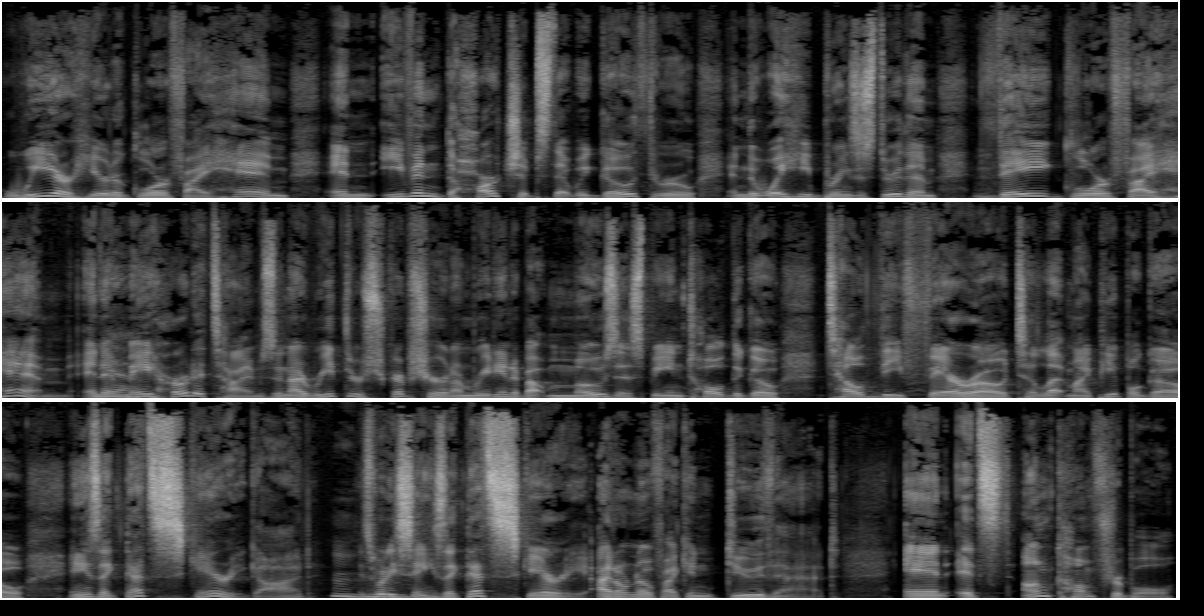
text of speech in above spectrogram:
we are here to glorify Him. And even the hardships that we go through and the way He brings us through them, they glorify Him. And yeah. it may hurt at times. And I read through scripture and I'm reading about Moses being told to go tell the Pharaoh to let my people go. And he's like, that's scary, God, mm-hmm. is what he's mm-hmm. saying. He's like, that's scary. I don't know if I can do that. And it's uncomfortable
